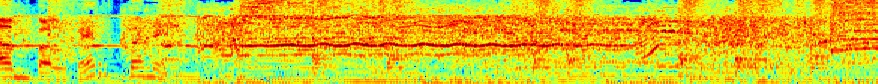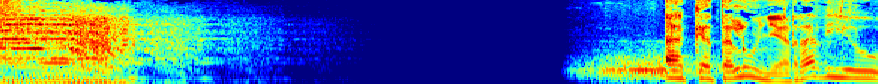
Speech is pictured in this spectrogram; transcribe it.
Amb Albert Benet. A Catalunya Ràdio...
